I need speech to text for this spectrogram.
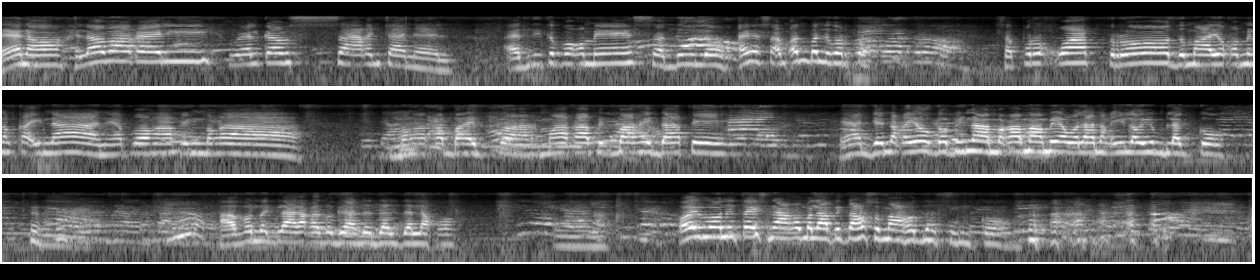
Ayan o. Hello mga Kelly. Welcome sa aking channel. Andito po kami sa dulo. Ay, saan ba lugar to? Sa Puro 4. Dumayo kami ng kainan. Yan po ang aking mga mga kabahay pa, mga kapitbahay dati. Yan, dyan na kayo. Gabi na. Baka mamaya wala nang ilaw yung vlog ko. Habang naglalakad, magdadaldal ako. Yan. Hoy, monetize na ako. Malapit na ako sumahod ng 5.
